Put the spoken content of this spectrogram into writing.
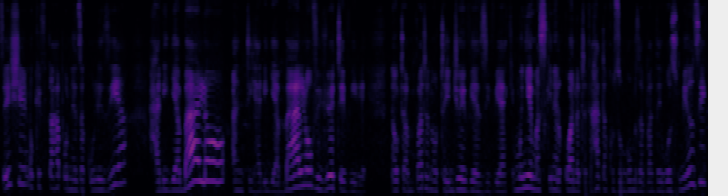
Station. Ukifika hapo unaweza kuulizia Hadija Balo, anti Hadija Balo, vyovyote vile, na utampata na utaenjoy viazi vyake. Mwenyewe maskini alikuwa anataka hata kuzungumza, but there was music,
